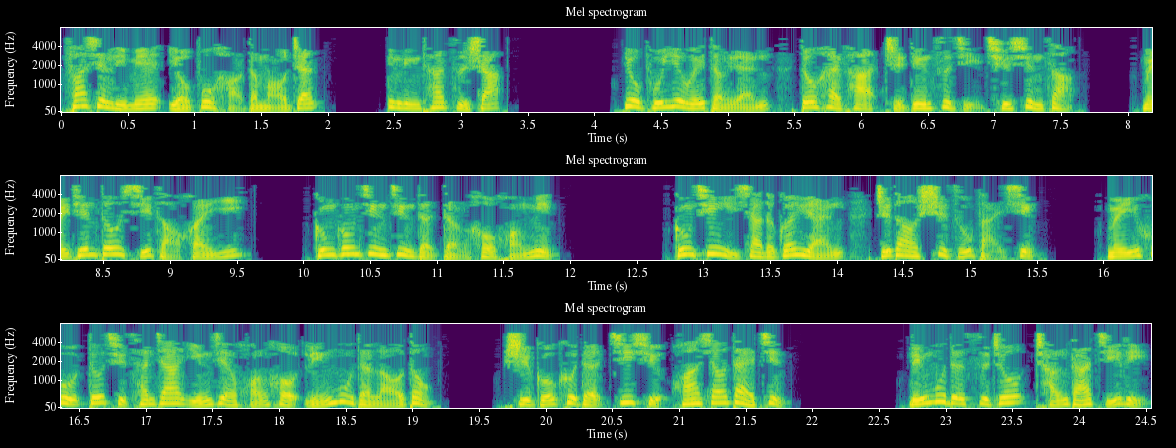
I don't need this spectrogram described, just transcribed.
发现里面有不好的毛毡，命令她自杀。右仆叶伟等人都害怕指定自己去殉葬，每天都洗澡换衣，恭恭敬敬的等候皇命。公卿以下的官员，直到士族百姓。每一户都去参加营建皇后陵墓的劳动，使国库的积蓄花销殆尽。陵墓的四周长达几里。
